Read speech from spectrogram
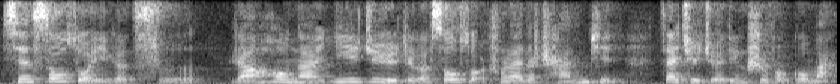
先搜索一个词，然后呢，依据这个搜索出来的产品再去决定是否购买。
